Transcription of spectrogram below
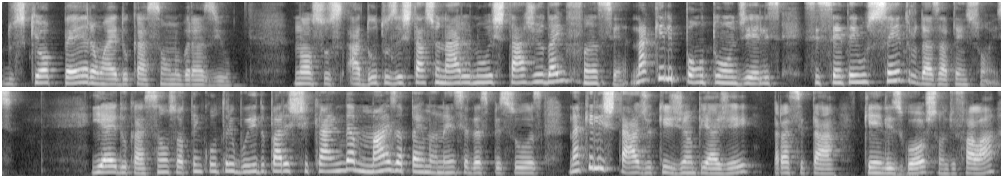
dos que operam a educação no Brasil. Nossos adultos estacionários no estágio da infância, naquele ponto onde eles se sentem o centro das atenções. E a educação só tem contribuído para esticar ainda mais a permanência das pessoas naquele estágio que Jean Piaget, para citar quem eles gostam de falar,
